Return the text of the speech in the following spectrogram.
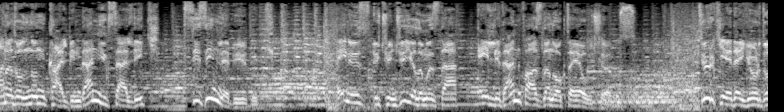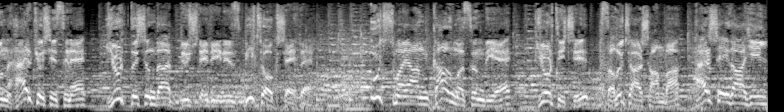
Anadolu'nun kalbinden yükseldik, sizinle büyüdük. Henüz üçüncü yılımızda 50'den fazla noktaya uçuyoruz. Türkiye'de yurdun her köşesine, yurt dışında düşlediğiniz birçok şehre. Uçmayan kalmasın diye yurt içi salı çarşamba her şey dahil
